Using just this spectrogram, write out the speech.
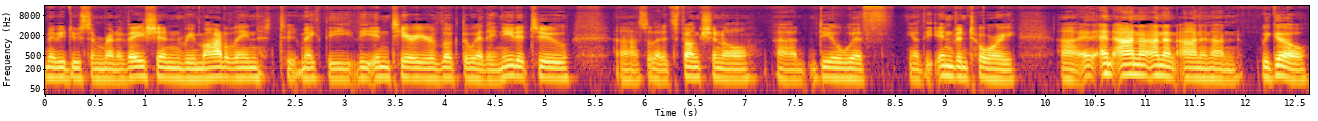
maybe do some renovation, remodeling to make the, the interior look the way they need it to, uh, so that it's functional. Uh, deal with you know the inventory, uh, and, and, on and on and on and on we go.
